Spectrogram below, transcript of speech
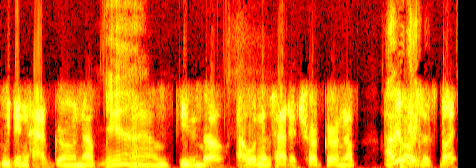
we didn't have growing up. Yeah. Um, even though I wouldn't have had a truck growing up, I would- But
